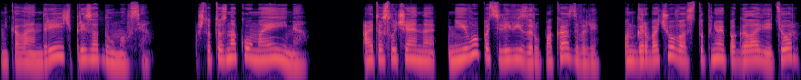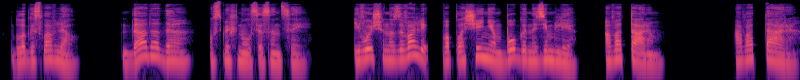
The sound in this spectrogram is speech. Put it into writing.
Николай Андреевич призадумался. Что-то знакомое имя. А это случайно не его по телевизору показывали? Он Горбачева ступней по голове тер, благословлял. Да-да-да, усмехнулся сенсей. Его еще называли воплощением Бога на земле, аватаром. Аватара,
